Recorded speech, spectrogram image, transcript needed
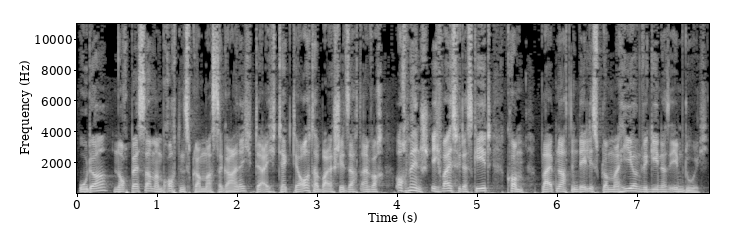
Oder noch besser, man braucht den Scrum Master gar nicht. Der Architekt, der auch dabei steht, sagt einfach, ach Mensch, ich weiß, wie das geht. Komm, bleib nach dem Daily Scrum mal hier und wir gehen das eben durch.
